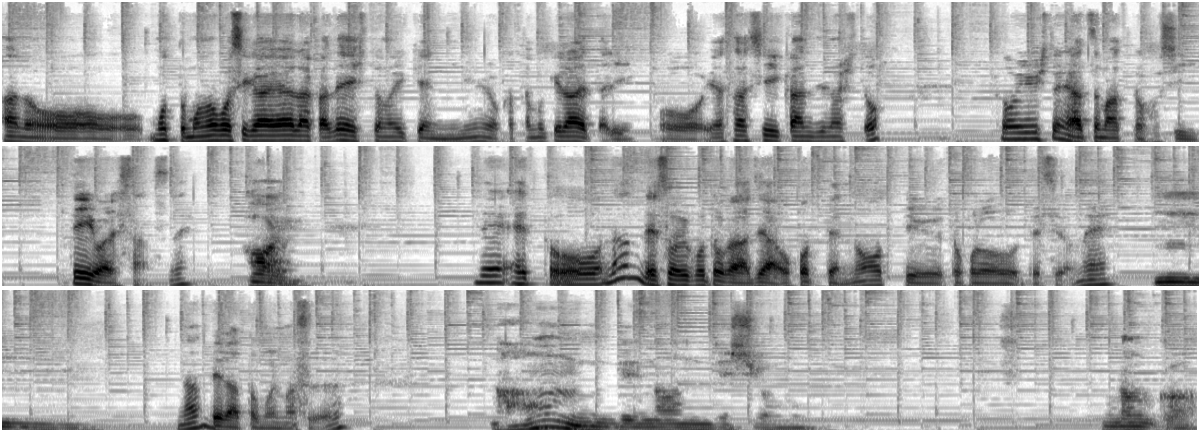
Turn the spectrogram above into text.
あのもっと物腰が柔らかで人の意見に耳を傾けられたり、こう優しい感じの人、そういう人に集まってほしいって言われてたんですね。はい。で、えっと、なんでそういうことがじゃあ起こってんのっていうところですよね。うん。なんでだと思います？なんでなんでしょう。なんか、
